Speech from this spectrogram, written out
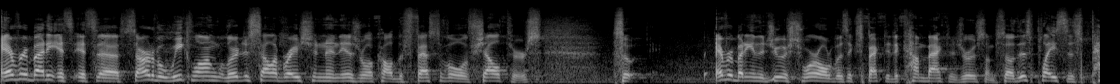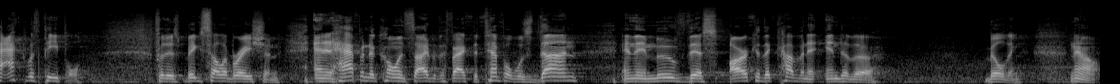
Everybody, it's, it's a start of a week long religious celebration in Israel called the Festival of Shelters. So everybody in the Jewish world was expected to come back to Jerusalem. So this place is packed with people for this big celebration. And it happened to coincide with the fact the temple was done and they moved this Ark of the Covenant into the building. Now,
